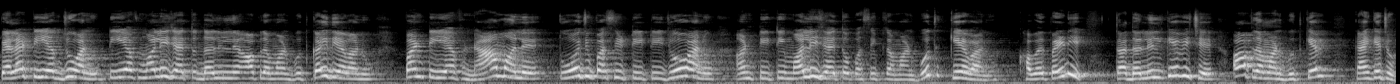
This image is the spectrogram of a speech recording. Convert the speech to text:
પહેલાં ટીએફ જોવાનું. ટીએફ મળી જાય તો દલીલને અપ્રમાણભૂત કહી દેવાનું. પણ ટીએફ ના મળે તો જ પછી ટીટી જોવાનું અને ટીટી મળી જાય તો પછી પ્રમાણભૂત કહેવાનું. ખબર પડી? તો આ દલીલ કેવી છે? અપ્રમાણભૂત કેમ? કારણ કે જો,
